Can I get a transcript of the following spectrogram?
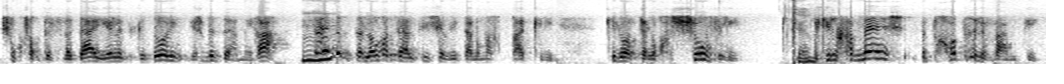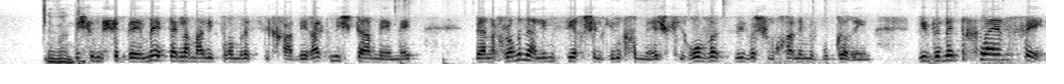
שהוא כבר בוודאי ילד גדול, יש בזה אמירה. בסדר, אתה לא רוצה, אל תשב איתנו, מה אכפת לי? כאילו, אתה לא חשוב לי. כן. בגיל חמש זה פחות רלוונטי. הבנתי. משום שבאמת אין לה מה לתרום לשיחה, והיא רק משתעממת, ואנחנו לא מנהלים שיח של גיל חמש, כי רוב סביב השולחן הם מבוגרים, והיא באמת אכלה יפה.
